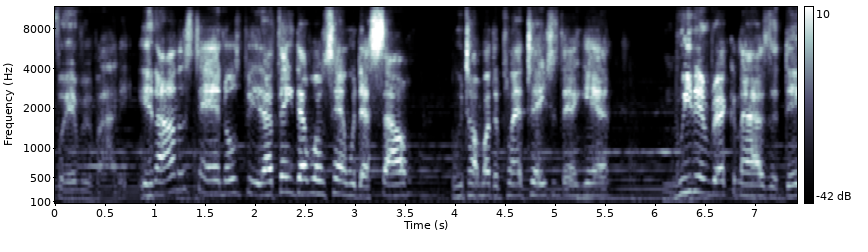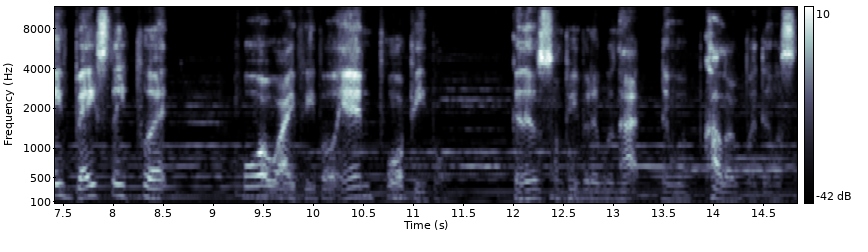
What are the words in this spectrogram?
for everybody. And I understand those people. I think that's what I'm saying with that South. We talk about the plantation thing again, we mm-hmm. didn't recognize that they basically put poor white people and poor people because there was some people that was not they were color but there was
